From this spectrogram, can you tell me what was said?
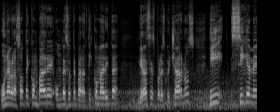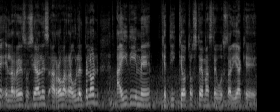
un abrazote compadre, un besote para ti comadrita, gracias por escucharnos y sígueme en las redes sociales arroba Raúl El Pelón, ahí dime qué, qué otros temas te gustaría que,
